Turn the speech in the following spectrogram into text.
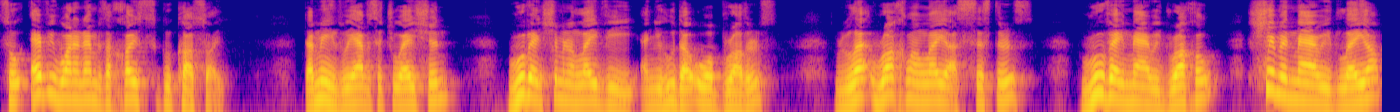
So every one of them is a chayis gukasai. That means we have a situation. Reuben, Shimon, and Levi and Yehuda are all brothers. Rachel and Leah are sisters. Ruvain married Rachel. Shimon married Leah.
